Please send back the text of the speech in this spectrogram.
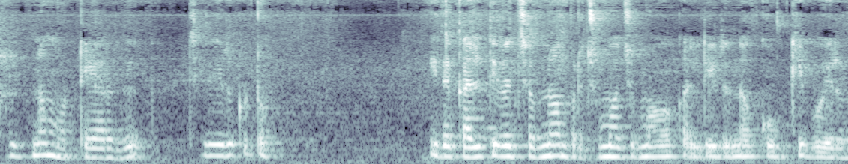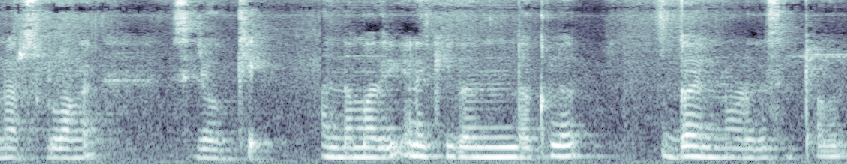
கழட்டினா மொட்டையாக இருக்குது சரி இருக்கட்டும். இதை கழட்டி வச்சோம்னா அப்புறம் சும்மா சும்மாவோ கழட்டிட்டு இருந்தால் கொக்கி போயிருந்தார் சொல்லுவாங்க. சரி ஓகே அந்த மாதிரி. எனக்கு இது அந்த கலர் தான் என்னோடது செட் ஆகுது.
